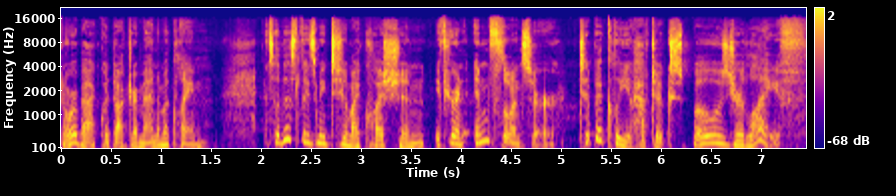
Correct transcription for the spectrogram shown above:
And we're back with Dr. Amanda McClain. And so this leads me to my question. If you're an influencer, typically you have to expose your life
